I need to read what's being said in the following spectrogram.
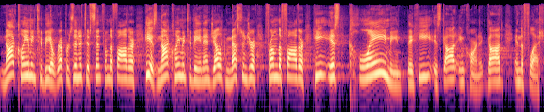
not claiming to be a representative sent from the Father. He is not claiming to be an angelic messenger from the Father. He is claiming that He is God incarnate, God in the flesh,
